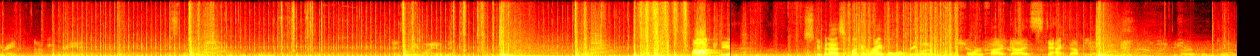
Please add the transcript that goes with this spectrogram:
You're right. I don't know if we can grenade it. Just, uh, That is pretty wide open. Fuck, dude. Stupid ass fucking rifle won't reload. Four or five guys stacked up here. oh my god.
